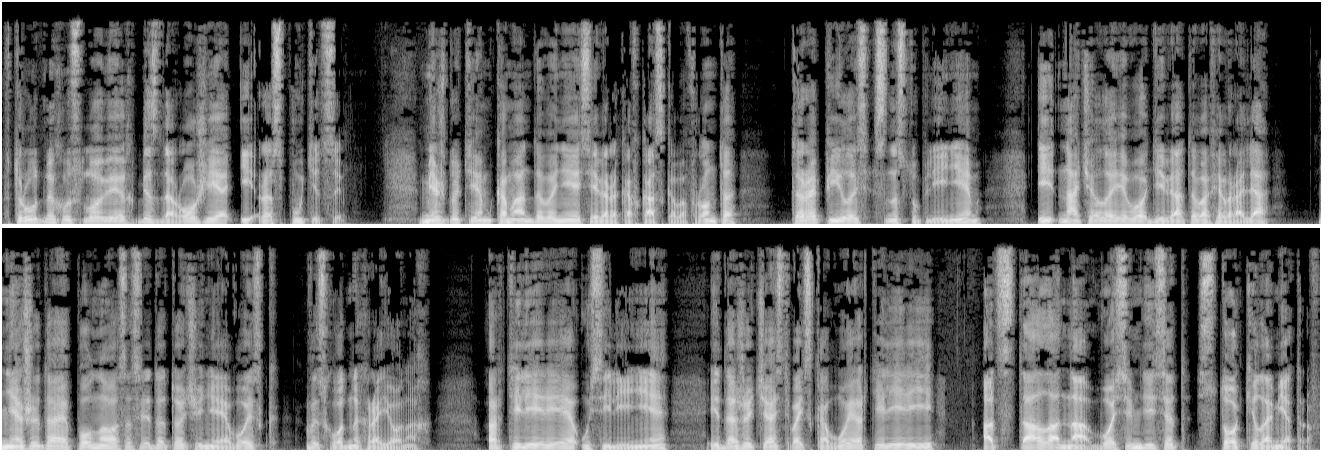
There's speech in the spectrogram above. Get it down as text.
в трудных условиях бездорожья и распутицы. Между тем командование Северо-Кавказского фронта торопилось с наступлением и начало его 9 февраля – не ожидая полного сосредоточения войск в исходных районах. Артиллерия усиления и даже часть войсковой артиллерии отстала на 80-100 километров.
